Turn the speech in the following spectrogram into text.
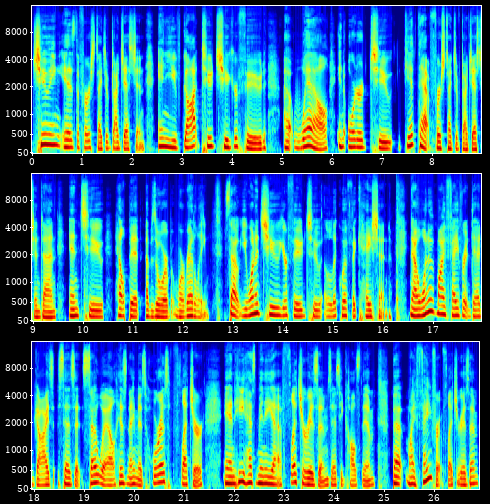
Chewing is the first stage of digestion, and you've got to chew your food uh, well in order to get that first stage of digestion done and to help it absorb more readily. So, you want to chew your food to liquefaction. Now, one of my favorite dead guys says it so well. His name is Horace Fletcher, and he has many uh, Fletcherisms, as he calls them. But my favorite Fletcherism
